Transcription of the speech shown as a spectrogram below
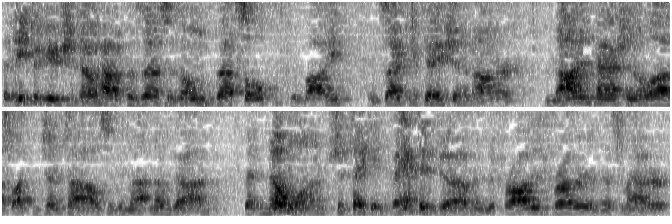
that each of you should know how to possess his own vessel, the body, in sanctification and honor, not in passion and lust like the Gentiles who do not know God, that no one should take advantage of and defraud his brother in this matter,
